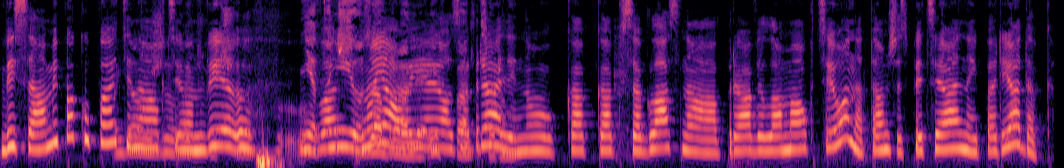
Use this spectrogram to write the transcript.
Вы сами покупаете я на аукцион? Вы, э, Нет, ваш... ее ну, забрали. Я, ее забрали, ну, как, как согласно правилам аукциона, там же специальный порядок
